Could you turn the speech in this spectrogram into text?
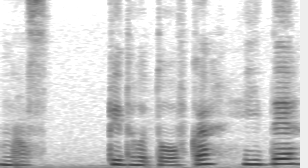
у нас підготовка йде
